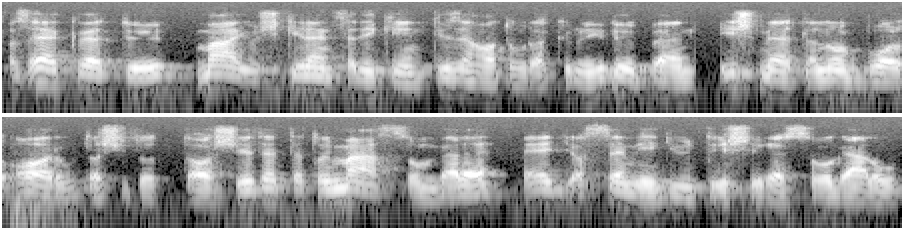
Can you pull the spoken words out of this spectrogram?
Az elkövető május 9-én 16 óra körül időben ismeretlen okból arra utasította a sértettet, hogy másszon bele egy a személy gyűjtésére szolgáló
